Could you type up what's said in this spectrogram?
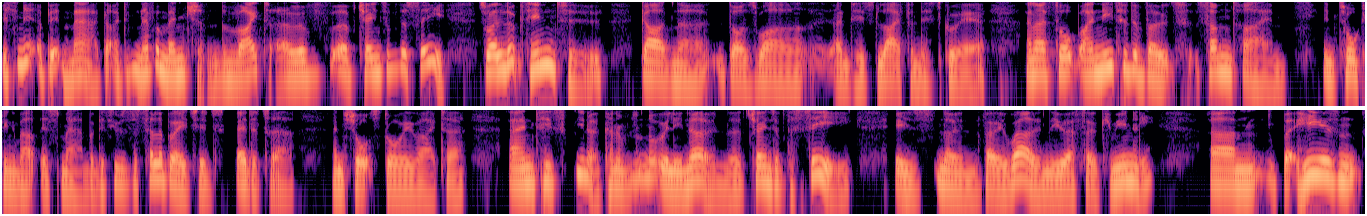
isn't it a bit mad that I never mentioned the writer of, of Chains of the Sea? So I looked into Gardner Dozois and his life and his career. And I thought I need to devote some time in talking about this man because he was a celebrated editor and short story writer. And he's, you know, kind of not really known. The Chains of the Sea is known very well in the UFO community. Um, but he isn't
